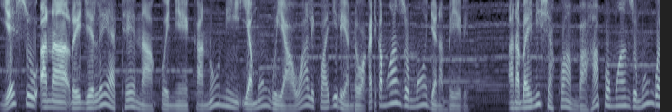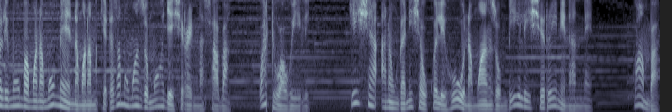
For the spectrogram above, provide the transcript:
Yesu anarejelea tena kwenye kanuni ya Mungu ya awali kwa ajili ya ndoa katika Mwanzo mmoja na mbili. Anabainisha kwamba hapo mwanzo Mungu alimuumba mwanamume na mwanamke. Tazama Mwanzo moja 27, watu wawili. Kisha anaunganisha ukweli huu na Mwanzo 2:24 kwamba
